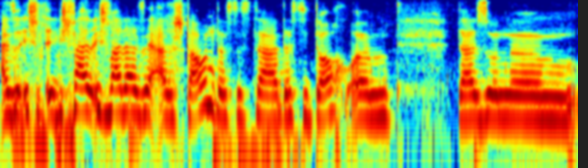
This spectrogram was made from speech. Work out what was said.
also ich, ich, war, ich war da sehr erstaunt, dass es da, dass sie doch ähm, da so eine,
